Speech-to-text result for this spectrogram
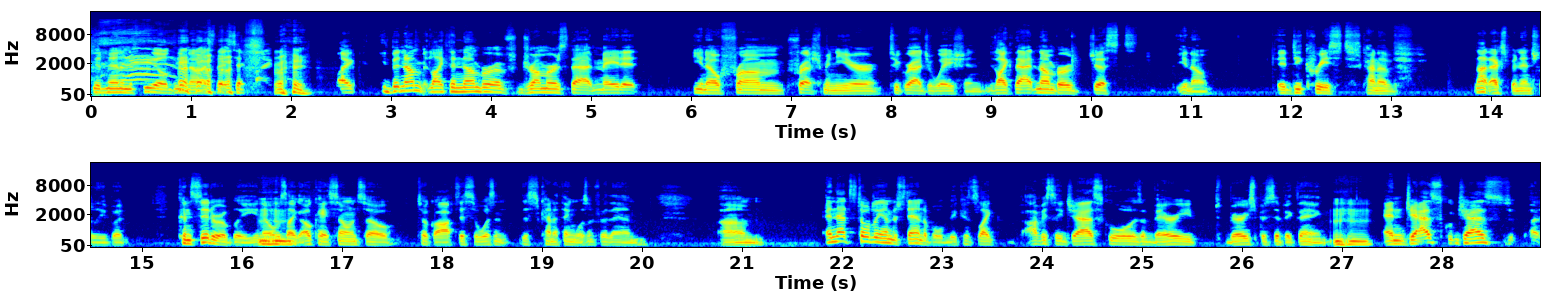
good men in the field, you know, as they say. Like, Right. like the number like the number of drummers that made it, you know, from freshman year to graduation, like that number just, you know, it decreased kind of not exponentially, but considerably. You know, it was Mhm. like, okay, so and so took off. This wasn't this kind of thing wasn't for them. Um and that's totally understandable because like obviously jazz school is a very very specific thing hmm and jazz jazz uh,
